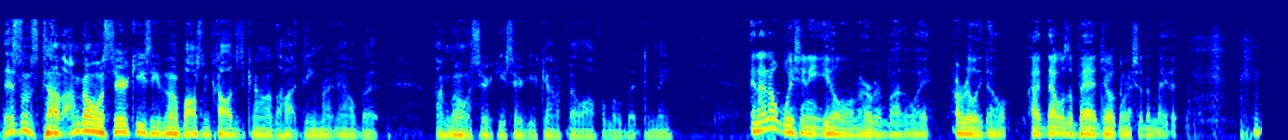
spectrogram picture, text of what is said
This one's tough. I'm going with Syracuse, even though Boston College is kind of the hot team right now. But I'm going with Syracuse. Syracuse kind of fell off a little bit to me. And I don't wish any ill on Urban, by the way. I really don't. I, that was a bad joke, and I should have made it.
